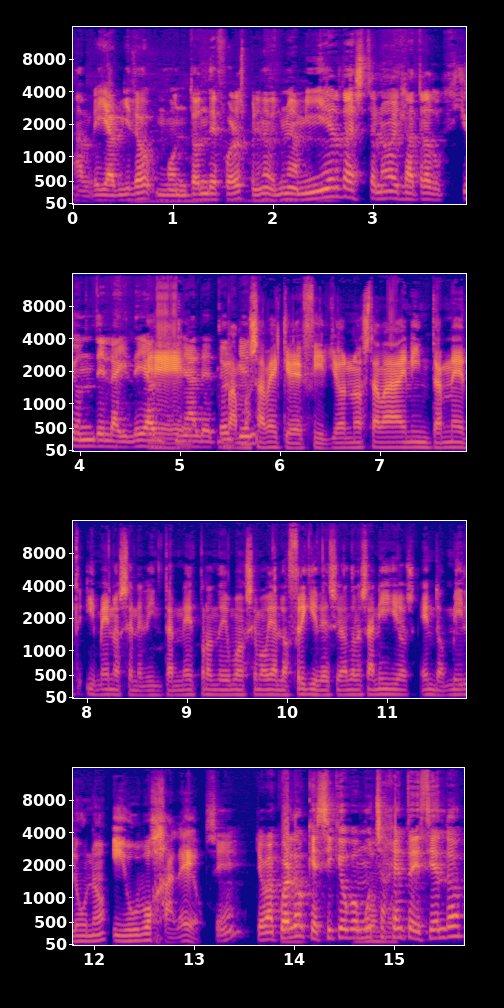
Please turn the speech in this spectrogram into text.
habría habido un montón de foros poniendo una mierda, esto no es la traducción de la idea eh, original de Tolkien. Vamos a ver qué decir, yo no estaba en internet y menos en el internet por donde se movían los frikis de Señor de los Anillos en 2001 y hubo jaleo. Sí, yo me acuerdo que sí que hubo, mucha gente diciendo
